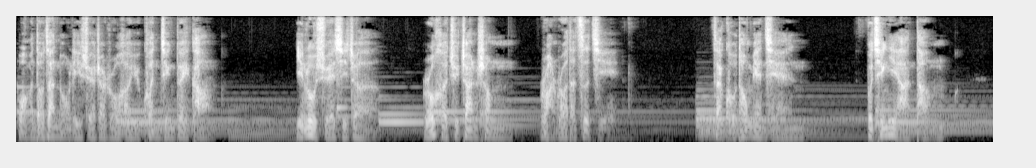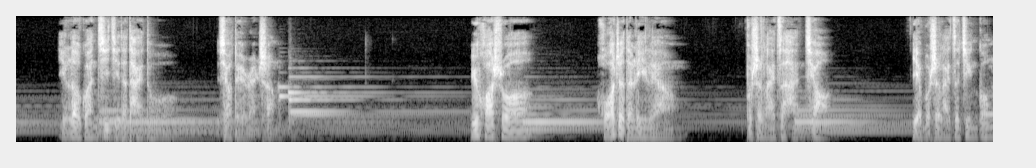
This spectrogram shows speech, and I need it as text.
我们都在努力学着如何与困境对抗，一路学习着如何去战胜软弱的自己。在苦痛面前，不轻易喊疼，以乐观积极的态度笑对人生。余华说：“活着的力量，不是来自喊叫，也不是来自进攻，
